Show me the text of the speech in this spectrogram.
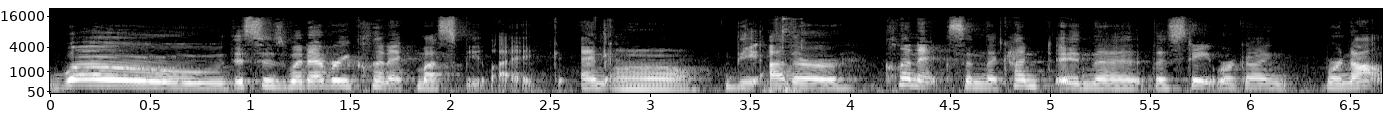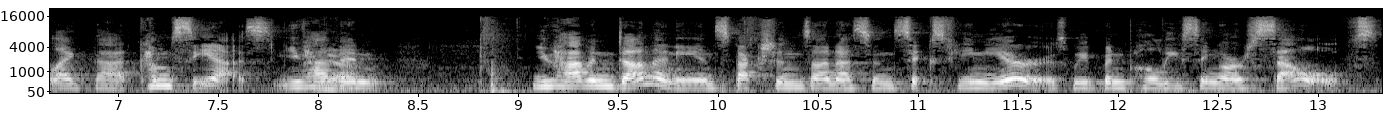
Whoa, this is what every clinic must be like. And Oh. the other clinics in the coun- in the, the state were going, We're not like that. Come see us. You haven't you haven't done any inspections on us in 16 years. We've been policing ourselves.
